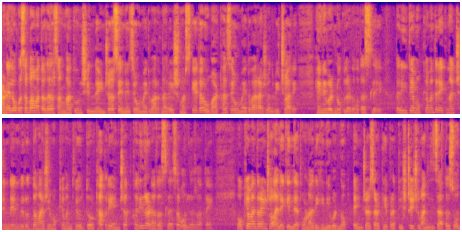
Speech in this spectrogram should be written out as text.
ठाणे लोकसभा मतदारसंघातून शिंदेंच्या सेनेचे उमेदवार नरेश म्हस्के तर उबाठाचे उमेदवार राजन विचारे हे निवडणूक लढवत असले तरी इथे मुख्यमंत्री एकनाथ शिंदेविरुद्ध माजी मुख्यमंत्री उद्धव ठाकरे यांच्यात खरी लढत असल्याचं बोललं जात आहे. मुख्यमंत्र्यांच्या बालेकिल्ल्यात होणारी ही निवडणूक त्यांच्यासाठी प्रतिष्ठेची मानली जात असून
